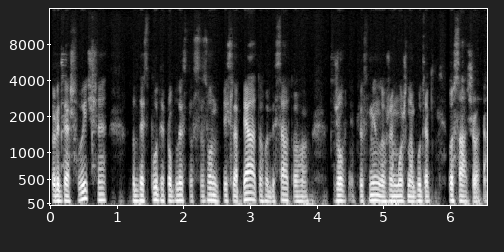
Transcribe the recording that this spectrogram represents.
прийде швидше, то десь буде приблизно сезон після 5-10 жовтня, плюс-мінус вже можна буде висаджувати.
